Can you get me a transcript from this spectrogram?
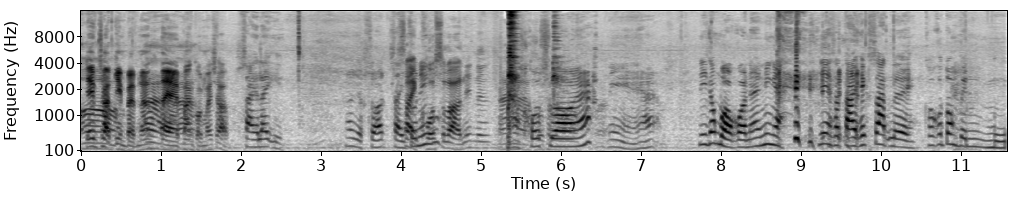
ๆเดฟชอบกินแบบนั้นอ่าแต่บางคนไม่ชอบ ใส่อะไรอีก นอกจากซอสใส่ใส่ตัวนี้ โคสลานิดนึงอ่าโคสลอนะนี่นะฮะนี่ต้องบอกก่อนนะนี่ไงเนี่ยสไตล์เท็กซัสเลยเขาก็ต้องเป็นหมู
